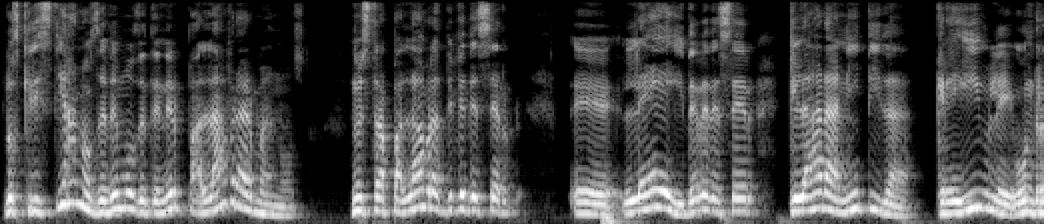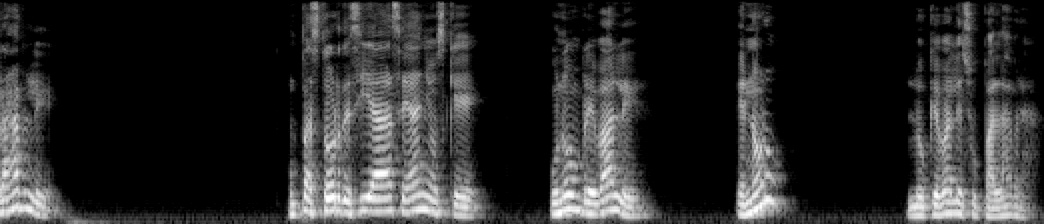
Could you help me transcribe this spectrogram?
Los cristianos debemos de tener palabra, hermanos. Nuestra palabra debe de ser eh, ley, debe de ser clara, nítida, creíble, honrable. Un pastor decía hace años que un hombre vale en oro lo que vale su palabra.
